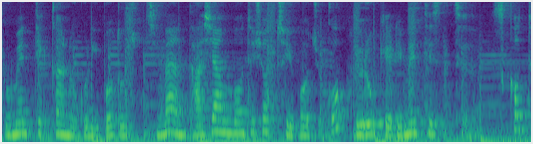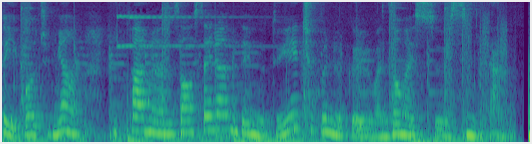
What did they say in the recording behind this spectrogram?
로맨틱한 룩을 입어도 좋지만 다시 한번 티셔츠 입어주고 이렇게 리메티스트 스커트 입어주면 힙하면서 세련된 무드의 출근 룩을 완성할 수 있습니다.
